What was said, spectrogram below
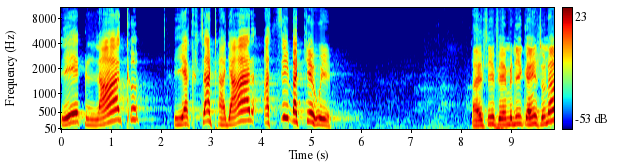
एक लाख इकसठ हज़ार अस्सी बच्चे हुए। ऐसी फैमिली कहीं सुना?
